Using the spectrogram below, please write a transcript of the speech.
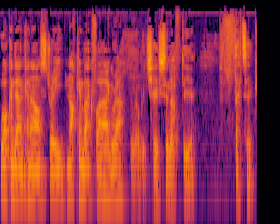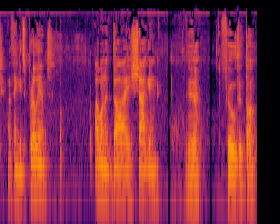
Walking down Canal Street, knocking back Viagra. And I'll be chasing after you. Pathetic. I think it's brilliant. I want to die shagging. Yeah. Phil did that.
